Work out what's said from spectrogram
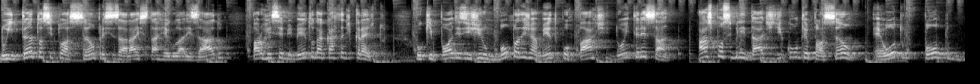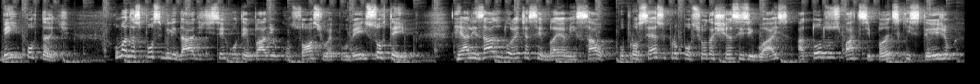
No entanto, a situação precisará estar regularizado para o recebimento da carta de crédito, o que pode exigir um bom planejamento por parte do interessado. As possibilidades de contemplação é outro ponto bem importante. Uma das possibilidades de ser contemplado em um consórcio é por meio de sorteio. Realizado durante a assembleia mensal, o processo proporciona chances iguais a todos os participantes que estejam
